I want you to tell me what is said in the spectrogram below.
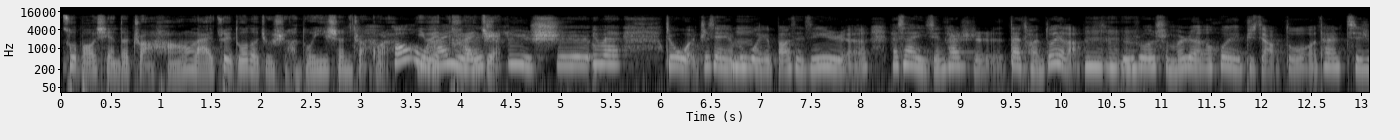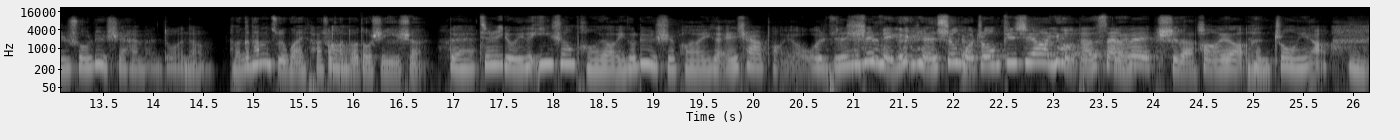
做保险的转行来最多的就是很多医生转过来，哦，因我还以为是太卷。律师，因为就我之前也录过嗯一个保险经纪人，他现在已经开始带团队了。嗯嗯比如说什么人会比较多，他其实说律师还蛮多的。可能跟他们组有关系。他说很多哦都是医生。对，其实有一个医生朋友，一个律师朋友，一个 HR 朋友，我觉得这是每个人生活中必须要有的三位是的朋友，很重要。嗯，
